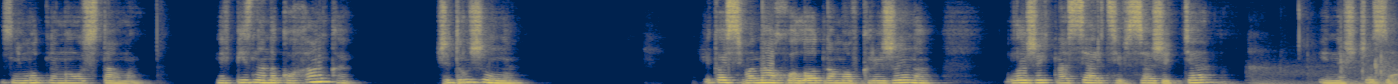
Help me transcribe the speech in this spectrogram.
з німотними устами, невпізнана коханка чи дружина? Якась вона холодна, мов крижина, лежить на серці все життя і не щезає.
